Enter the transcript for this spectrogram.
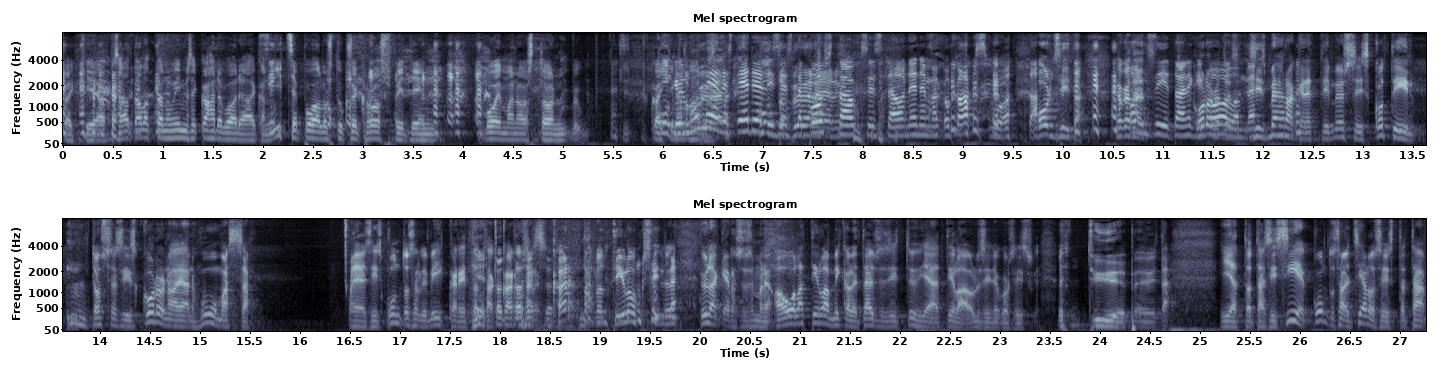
kaikkia. Sä oot aloittanut viimeisen kahden vuoden aikana itsepuolustuksen, crossfitin, voimanoston, kaikki Kyllä mun mielestä edellisestä postauksesta on enemmän kuin kaksi vuotta. On siitä. Joka On siitä ainakin kolme. Siis me rakennettiin myös siis kotiin tuossa siis korona-ajan huumassa Siis kuntosaliviikkari tota, Totta kartanon, tiluksille. Yläkerrassa semmoinen aulatila, mikä oli täysin siis tyhjää tilaa. Oli siinä joku siis työpöytä. Ja tota, siis siihen kuntosalit, siellä on siis tätä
